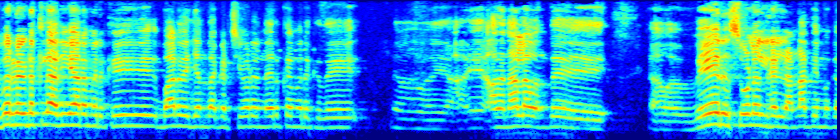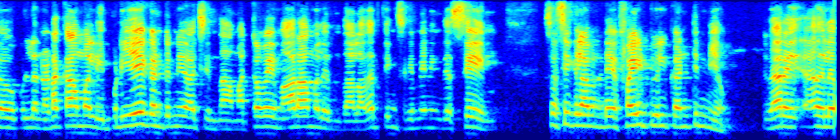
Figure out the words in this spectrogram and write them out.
இவர்களிடத்துல அதிகாரம் இருக்கு பாரதிய ஜனதா கட்சியோட நெருக்கம் இருக்குது. அதனால வந்து வேறு சூழல்கள் அதிமுகவுக்குள்ள நடக்காமல் இப்படியே கண்டினியூ ஆச்சுன்னா மற்றவை மாறாமல் இருந்தால் other things remaining the same சசிகலாவினுடைய ஃபைட் வில் கண்டினியூ வேற அதுல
